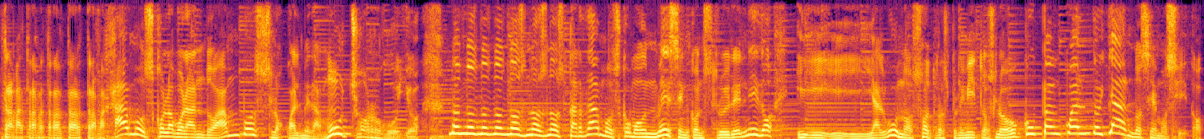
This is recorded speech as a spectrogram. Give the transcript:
Traba, traba, traba, traba, trabajamos colaborando ambos, lo cual me da mucho orgullo. Nos, nos, nos, nos, nos, nos tardamos como un mes en construir el nido y algunos otros primitos lo ocupan cuando ya nos hemos ido.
